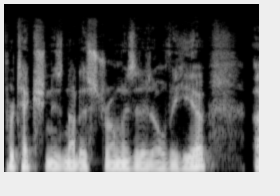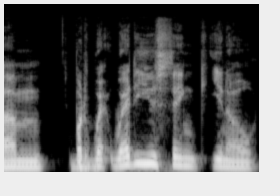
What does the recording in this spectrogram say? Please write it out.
protection is not as strong as it is over here. Um, but where, where do you think you know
